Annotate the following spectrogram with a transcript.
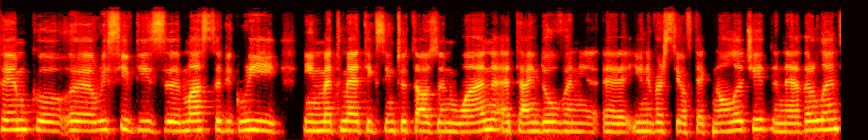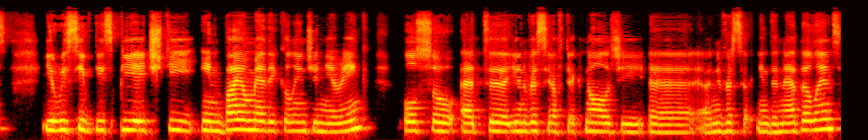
Remco received his master degree in mathematics in 2001 at Eindhoven University of Technology, the Netherlands. He received his PhD in biomedical engineering also at the University of Technology uh, University in the Netherlands.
